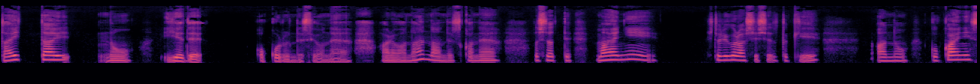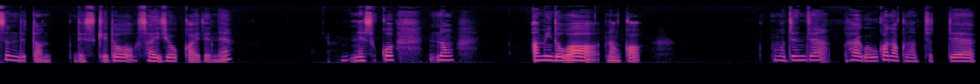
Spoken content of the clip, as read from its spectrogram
大体の家で起こるんですよね。あれは何なんですかね。私だって前に一人暮らししてた時あの5階に住んでたんですけど最上階でねねそこの網戸はなんかもう全然最後動かなくなっちゃって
